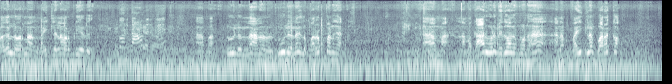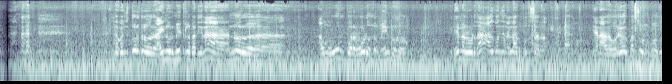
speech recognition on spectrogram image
பகலில் வரலாம் நைட்ல எல்லாம் வர முடியாது இங்க ஒரு தாவ இருக்கு ஆமாம் டூ வீலர்லாம் ஆனால் டூ வீலர்லாம் இதில் பறப்பானுங்க ஆமாம் நம்ம கார் கூட மெதுவாக தான் போனோம் ஆனால் பைக்கெலாம் பறக்கும். இன்னும் கொஞ்சம் தூரத்தில் ஒரு ஐநூறு மீட்டரில் பார்த்தீங்கன்னா இன்னொரு அவங்க ஊருக்கு போகிற ரோடு வந்து மெயின் ரோடு வரும். இதே மாதிரி ரோடு தான். அது கொஞ்சம் நல்லா இருக்கும். புதுசாக இருக்கும். ஏன்னா அதில் ஒரே ஒரு பஸ் ஒன்று போகுது.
